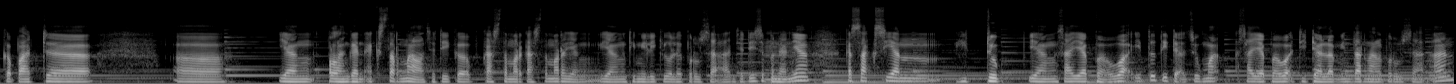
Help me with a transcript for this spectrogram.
kepada eh, yang pelanggan eksternal, jadi ke customer-customer yang yang dimiliki oleh perusahaan. Jadi sebenarnya kesaksian hidup yang saya bawa itu tidak cuma saya bawa di dalam internal perusahaan,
